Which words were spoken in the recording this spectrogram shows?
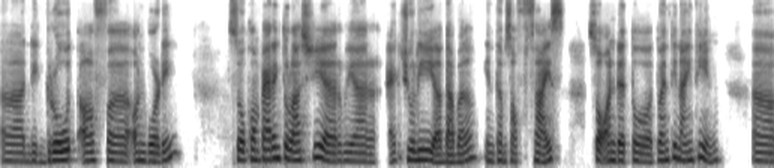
uh, the growth of uh, onboarding. So comparing to last year, we are actually double in terms of size. So on the to 2019, uh,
